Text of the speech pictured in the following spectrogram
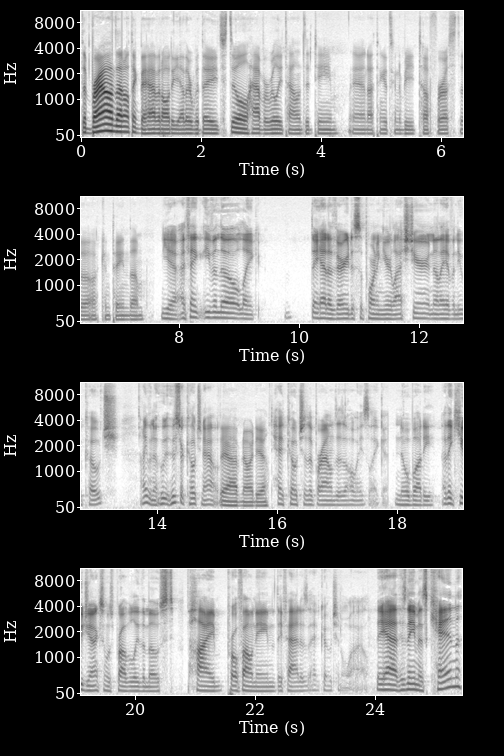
The Browns, I don't think they have it all together, but they still have a really talented team, and I think it's gonna be tough for us to uh, contain them. yeah, I think even though like they had a very disappointing year last year, and now they have a new coach. I don't even know who who's their coach now. Yeah, I have no idea. head coach of the Browns is always like a nobody. I think Hue Jackson was probably the most high profile name that they've had as a head coach in a while. They have his name is Ken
